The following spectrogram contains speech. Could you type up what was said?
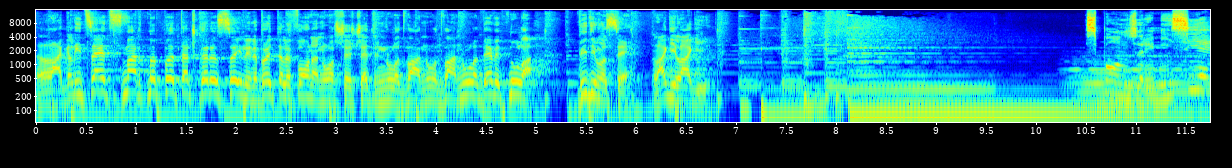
lagalica.smartmp.rs ili na broj telefona 064 02 02 090. Vidimo se. Lagi, lagi. Sponzor emisije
